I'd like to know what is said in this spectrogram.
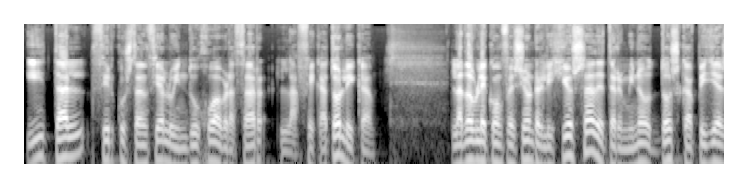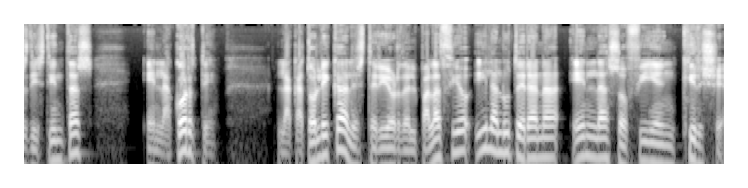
y tal circunstancia lo indujo a abrazar la fe católica. La doble confesión religiosa determinó dos capillas distintas en la corte, la católica al exterior del palacio y la luterana en la Sophenkirche.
